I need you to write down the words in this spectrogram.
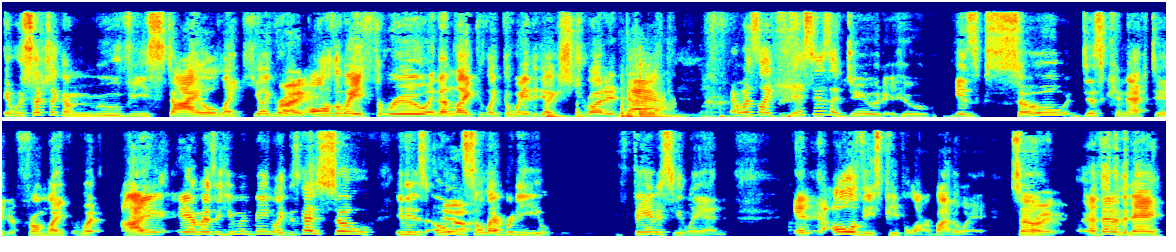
it was such like a movie style like he like right. all the way through and then like like the way that he like strutted back I was like, this is a dude who is so disconnected from like what I am as a human being. Like this guy's so in his own yeah. celebrity fantasy land. and all of these people are, by the way. So Right. at the end of the day,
